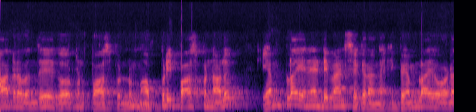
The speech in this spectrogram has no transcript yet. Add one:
ஆர்டரை வந்து கவர்மெண்ட் பாஸ் பண்ணணும் அப்படி பாஸ் பண்ணாலும் எம்ப்ளாய் என்ன டிமாண்ட்ஸ் வைக்கிறாங்க இப்போ எம்ப்ளாயோட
